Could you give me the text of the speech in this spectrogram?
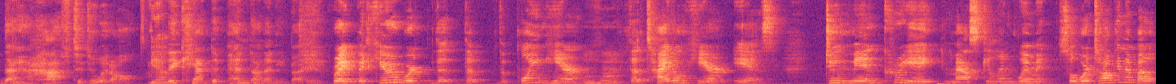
that Yeah. have to do it all. Yeah. They can't depend on anybody. Right, but here we're the the, the point here, Mm-hmm. the title here is do men create masculine women? So we're talking about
